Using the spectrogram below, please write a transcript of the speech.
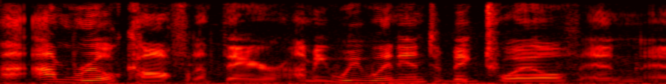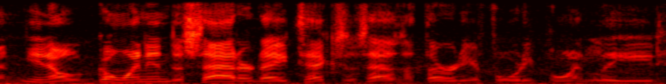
I'm real confident there. I mean, we went into Big 12, and, and you know, going into Saturday, Texas has a 30 or 40 point lead,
